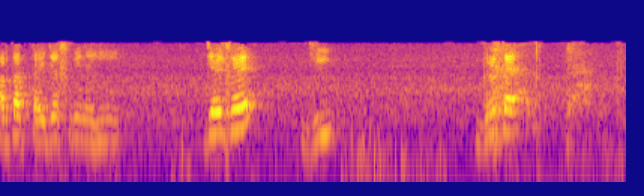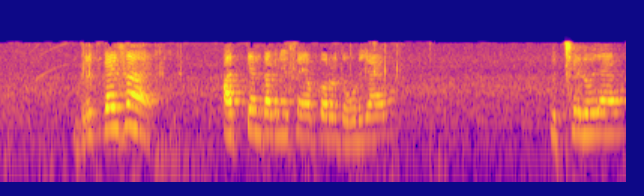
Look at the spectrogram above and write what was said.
अर्थात तेजस्वी नहीं। जैसे घी। घृत है। घृत कैसा है? अत्यंत अग्नि संयोग करो तो उड़ जाएगा। उच्छेद हो जाएगा।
